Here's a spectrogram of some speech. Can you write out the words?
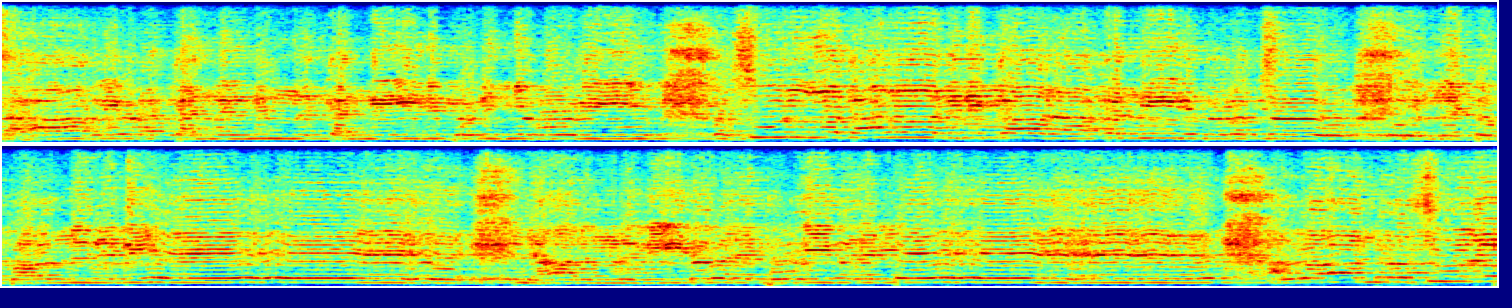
സഹാബിയുടെ കണ്ണിൽ നിന്ന് കണ്ണീര് പൊടിഞ്ഞുപോയി. പോയി ആ കണ്ണീര് തുടച്ചു. എന്നിട്ട് പറഞ്ഞു നബിയേ ഞാനൊന്ന് വീട് വരെ പോയി വരട്ടെ. അള്ളാന്റെ റസൂൽ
